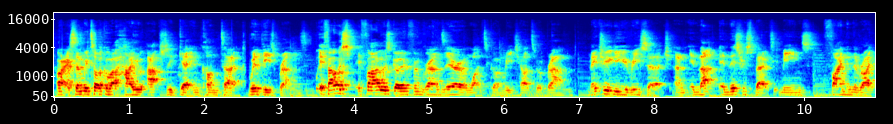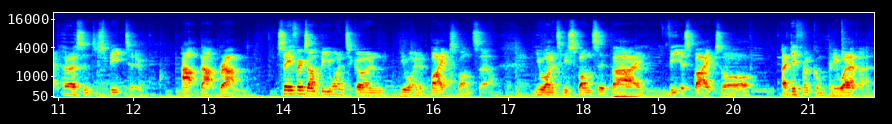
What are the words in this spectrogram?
All right, so then we talk about how you actually get in contact with these brands. If I was if I was going from ground zero and wanted to go and reach out to a brand, make sure you do your research. And in that in this respect, it means finding the right person to speak to at that brand. Say for example, you wanted to go and you wanted a bike sponsor. You wanted to be sponsored by Vitus Bikes or a different company, whatever.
